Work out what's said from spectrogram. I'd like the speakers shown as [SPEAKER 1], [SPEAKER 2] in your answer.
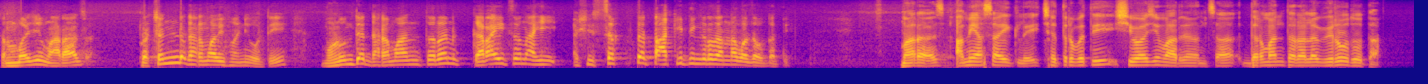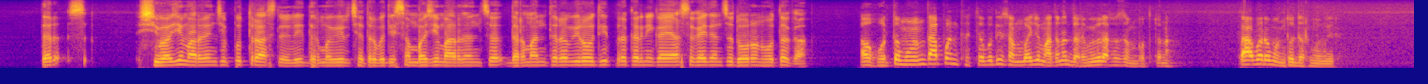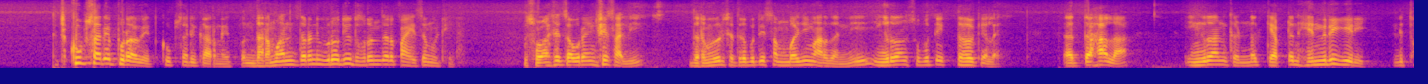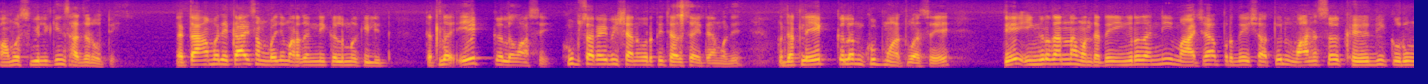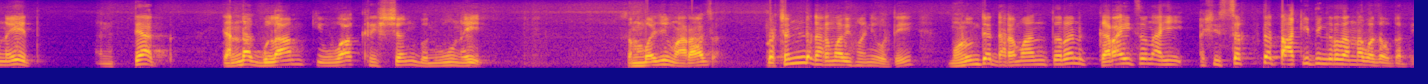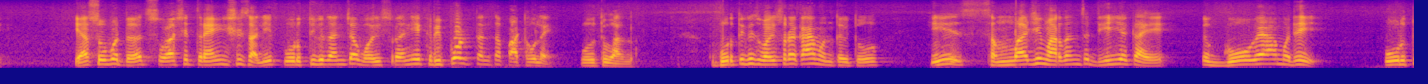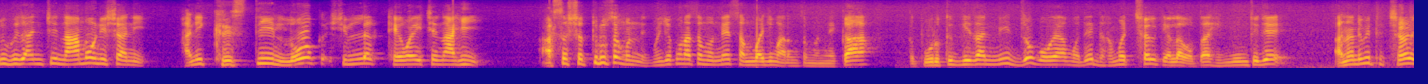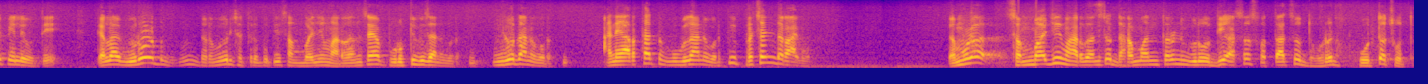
[SPEAKER 1] संभाजी महाराज प्रचंड धर्माभिमानी होते. म्हणून ते धर्मांतरण करायचं नाही अशी सक्त ताकीद इंग्रजांना बजावतात ते.
[SPEAKER 2] महाराज आम्ही असं ऐकलंय छत्रपती शिवाजी महाराजांचा धर्मांतराला विरोध होता. तर शिवाजी महाराजांचे पुत्र असलेले धर्मवीर छत्रपती संभाजी महाराजांचं धर्मांतर विरोधी प्रकरणी काय असं काही त्यांचं धोरण होतं का?
[SPEAKER 1] होतं म्हणून तर आपण छत्रपती संभाजी महाराजांना धर्मवीर असं संबोधतो ना. का बरं म्हणतो धर्मवीर? त्याचे खूप सारे पुरावे आहेत खूप सारी कारणं आहेत. पण धर्मांतरण विरोधी धोरण जर पाहायचं म्हटलं सोळाशे चौऱ्याऐंशी साली धर्मवीर छत्रपती संभाजी महाराजांनी इंग्रजांसोबत एक तह केलाय. त्या तहाला इंग्रजांकडनं कॅप्टन हेनरी गिरी आणि थॉमस विल्किन्स हजर होते. त्या तहामध्ये काय संभाजी महाराजांनी कलम केलीत? त्यातलं एक कलम असे खूप साऱ्या विषयांवरती चर्चा आहे त्यामध्ये पण त्यातलं एक कलम खूप महत्वाचं आहे. ते इंग्रजांना म्हणतात ते इंग्रजांनी माझ्या प्रदेशातून माणसं खरेदी करू नयेत. आणि त्यात त्यांना गुलाम किंवा ख्रिश्चन बनवू नये. संभाजी महाराज प्रचंड धर्माभिमानी होते. म्हणून ते धर्मांतरण करायचं नाही अशी सक्त ताकीद इंग्रजांना बजावतात ते. यासोबतच सोळाशे त्र्याऐंशी साली पोर्तुगीजांच्या व्हॉइसरॉयने एक रिपोर्ट त्यांचा पाठवलाय पोर्तुगालला. पोर्तुगीज व्हॉइसरॉय काय म्हणतोय तो? की संभाजी महाराजांचं ध्येय काय तर गोव्यामध्ये पोर्तुगीजांची नामोनिशाणी आणि ख्रिस्ती लोक शिल्लक ठेवायचे नाही असं शत्रूचं म्हणणं. आहे. म्हणजे कोणाचं म्हणणं? आहे संभाजी महाराजांचं म्हणणं. आहे का? तर पोर्तुगीजांनी जो गोव्यामध्ये धर्मच्छल केला होता हिंदूंचे जे अनन्वित छळ केले होते त्याला विरोध म्हणून धर्मवीर छत्रपती संभाजी महाराजांच्या पोर्तुगीजांवरती इंग्रजांवरती आणि अर्थात मुघलांवरती प्रचंड राग होता. त्यामुळं संभाजी महाराजांचं धर्मांतरण विरोधी असं स्वतःचं धोरण होतच होतं.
